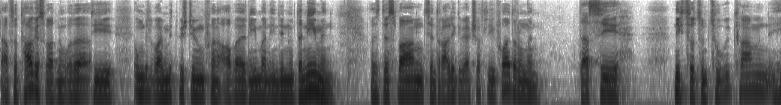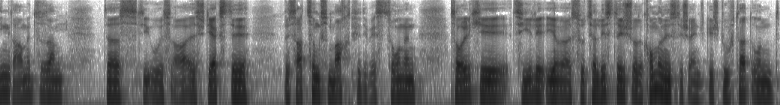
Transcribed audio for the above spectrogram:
auf der Tagesordnung oder die unmittelbare Mitbestimmung von Arbeitnehmern in den Unternehmen. Also das waren zentrale gewerkschaftliche Forderungen. Dass sie nicht so zum Zuge kamen, hing damit zusammen, dass die USA als stärkste Besatzungsmacht für die Westzonen solche Ziele eher als sozialistisch oder kommunistisch eingestuft hat und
